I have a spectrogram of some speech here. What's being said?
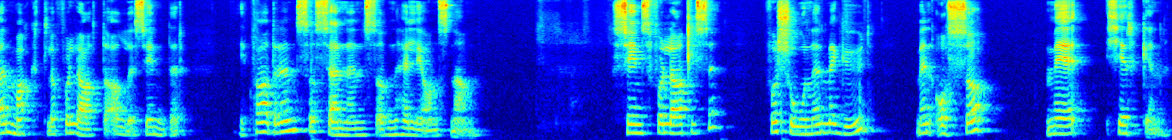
har makt til å forlate alle synder i Faderens og Sønnens og Den hellige ånds navn. Synsforlatelse forsoner med Gud, men også med Kirken.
